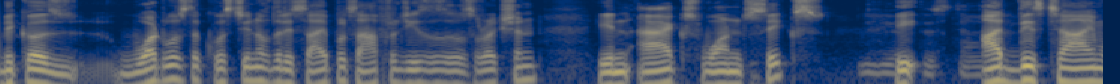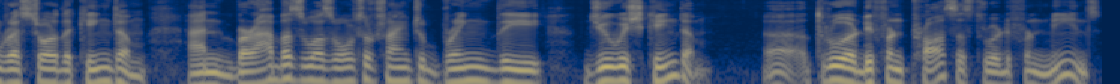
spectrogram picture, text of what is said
Because what was the question of the disciples after Jesus' resurrection? In Acts 1 6, at this, at this time restore the kingdom. And barabbas was also trying to bring the jewish kingdom uh, through a different process through a different means.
